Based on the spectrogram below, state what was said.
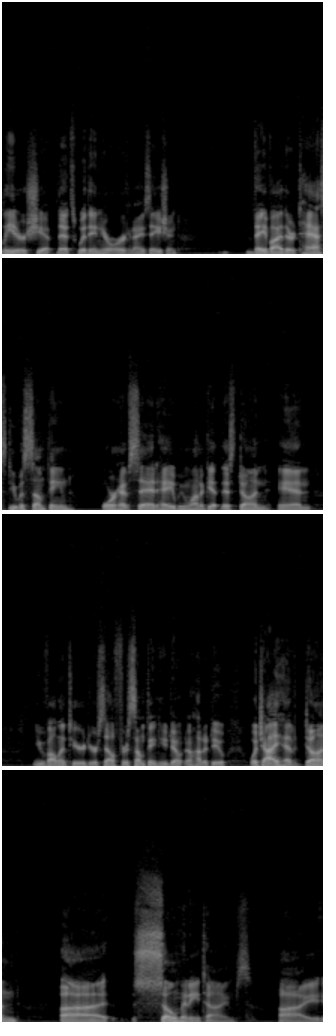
leadership that's within your organization, they've either tasked you with something or have said, hey, we want to get this done, and you volunteered yourself for something you don't know how to do, which I have done uh, so many times. I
